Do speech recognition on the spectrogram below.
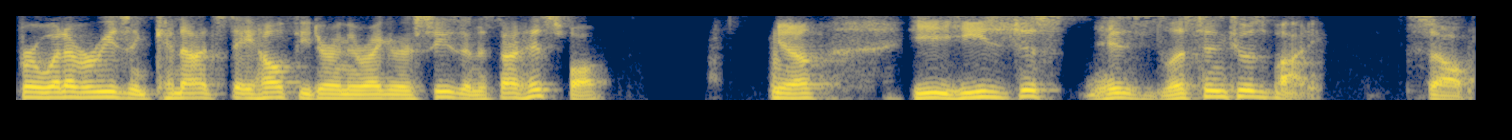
for whatever reason, cannot stay healthy during the regular season, it's not his fault. You know, he he's just he's listening to his body. So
